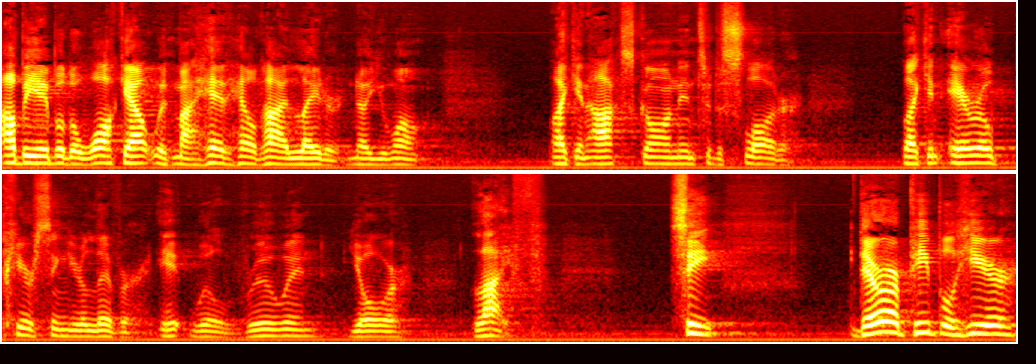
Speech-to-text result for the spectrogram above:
I'll be able to walk out with my head held high later. No, you won't. Like an ox gone into the slaughter like an arrow piercing your liver. It will ruin your life. See, there are people here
